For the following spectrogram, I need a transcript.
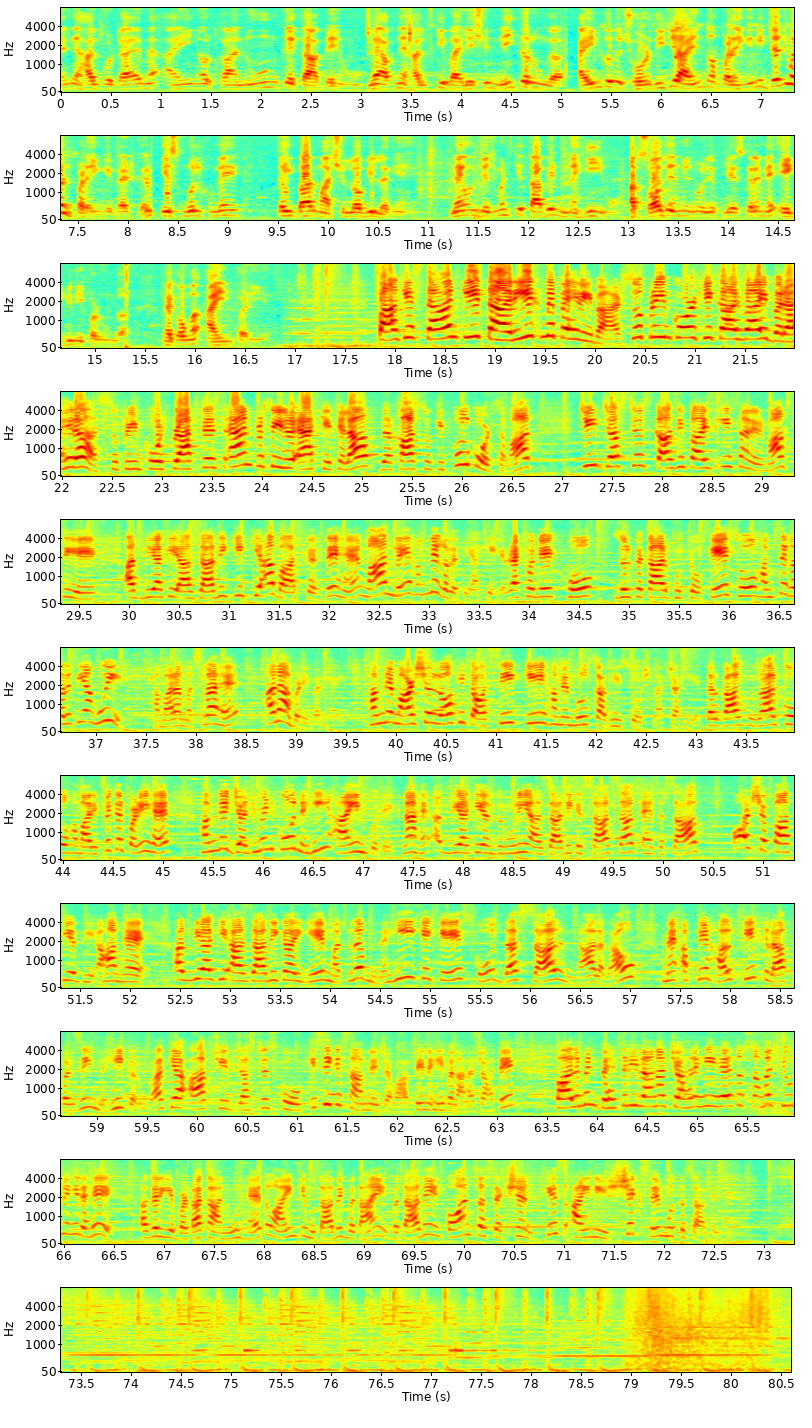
मैंने हल्फ उठाया, मैं आइन और कानून के ताबे हूँ। मैं अपने हल्फ की वायलेशन नहीं करूँगा। आइन को तो छोड़ दीजिए, आइन तो हम पढ़ेंगे नहीं जजमेंट पढ़ेंगे बैठकर। इस मुल्क में कई बार मार्शल लॉ भी लगे हैं। मैं उन जजमेंट के ताबे नहीं हूँ। अब सौ जजमेंट मुझे प्लेस करें, मैं एक भी नहीं पढ़ूँगा। मैं कहूँगा आइन पढ़िए। पाकिस्तान की तारीख में पहली बार सुप्रीम कोर्ट की कार्रवाई बराह रास्त। Supreme court practice and procedure act के खिलाफ दरखास्तों की फुल कोर्ट समात चीफ जस्टिस काजी फाइज ईसा ने रिमार्क्स दिए। अदलिया की आज़ादी की क्या बात करते हैं? मान ले हमने गलतियाँ की। रेकॉर्डेक हो, जुल्फिकार भुट्टो केस हो, हमसे गलतियाँ हुई। हमारा मसला है अना बड़ी बन गई। हमने मार्शल लॉ की तोसीक की, हमें मुल्क का भी सोचना चाहिए। दरगाह गुजार को हमारी फ़िक्र पड़ी है, हमने जजमेंट को नहीं, आइन को देखना है। अदलिया की अंदरूनी आज़ादी के साथ साथ एहतसाब और शफाफियत भी अहम है। अदलिया की आज़ादी का ये मतलब नहीं कि केस को 10 साल ना लगाओ मैं अपने हल्फ की खिलाफ वर्जी नहीं करूँगा। क्या आप चीफ जस्टिस को किसी के सामने जवाबदेह नहीं बनाना चाहते? पार्लियामेंट बेहतरी लाना चाह रही है तो समझ क्यों नहीं रहे? अगर ये बड़ा कानून है तो आइन के मुताबिक बताएँ, बता दें कौन सा सेक्शन किस आइनी शिक से मुतसादिक है।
